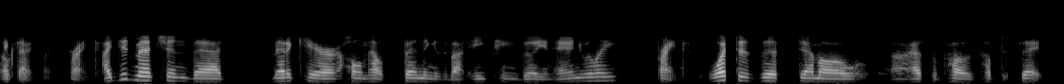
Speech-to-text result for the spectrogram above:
Okay. Exactly. Right. I did mention that Medicare home health spending is about 18 billion annually. Right. What does this demo, uh, as proposed, hope to save?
